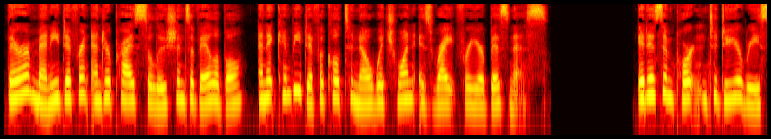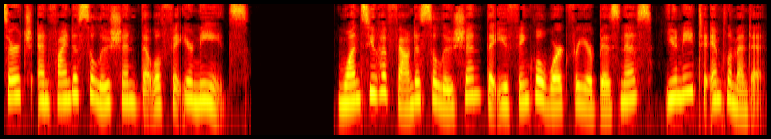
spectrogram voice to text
There are many different enterprise solutions available, and it can be difficult to know which one is right for your business. It is important to do your research and find a solution that will fit your needs. Once you have found a solution that you think will work for your business, you need to implement it.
